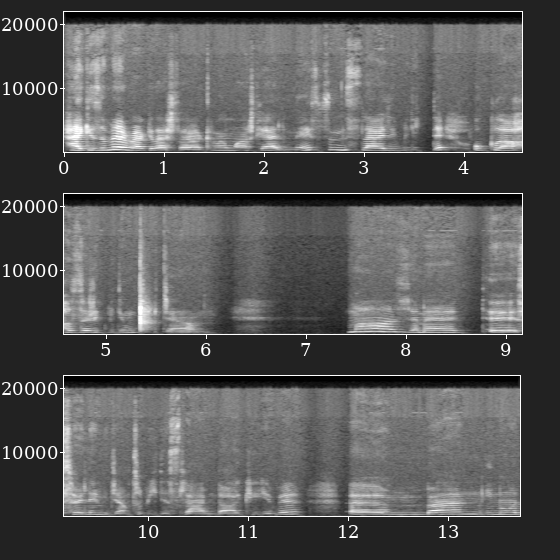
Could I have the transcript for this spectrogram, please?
Herkese merhaba arkadaşlar. Kanalıma hoş geldiniz. Şimdi sizlerle birlikte okula hazırlık videomu çekeceğim. Malzeme e, söylemeyeceğim tabii ki de slime'daki gibi. E, ben İmam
